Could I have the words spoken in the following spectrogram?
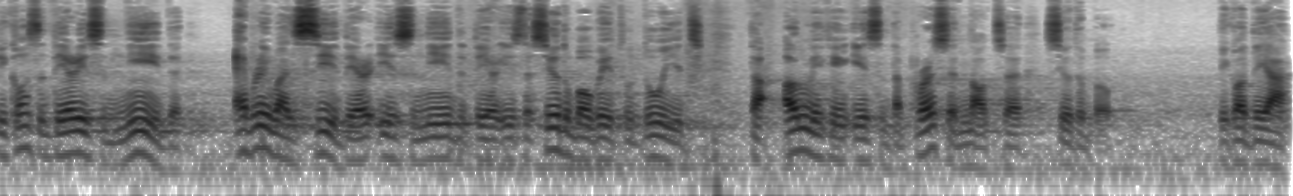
because there is need. Everyone see there is need. There is a suitable way to do it. The only thing is the person not uh, suitable, because they are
